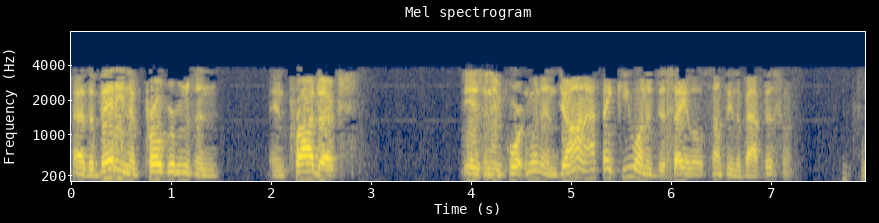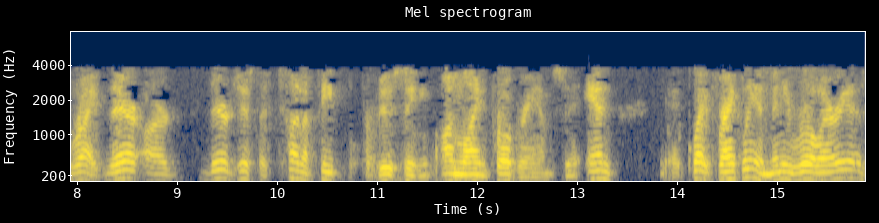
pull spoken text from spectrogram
uh, the vetting of programs and, and products is an important one. And John, I think you wanted to say a little something about this one. Right. There are there are just a ton of people producing online programs, and quite frankly, in many rural areas,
